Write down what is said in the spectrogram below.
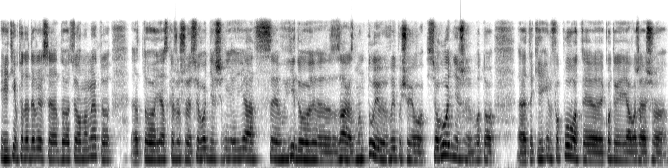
І ті, хто додивився до цього моменту, е, то я скажу, що сьогодні ж я це відео е, зараз монтую, випущу його сьогодні ж, бо то е, такий інфоповод, котрий я вважаю, що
